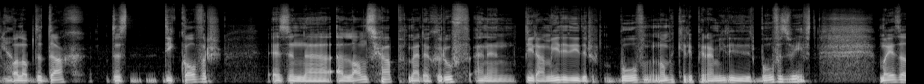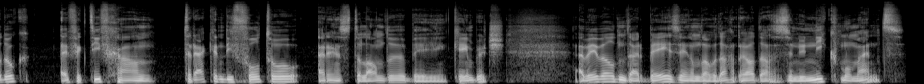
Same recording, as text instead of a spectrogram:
Ja. Want op de dag, dus die cover is een, eh, een landschap met een groef en een piramide die er boven, een omgekeerde piramide die er boven zweeft. Maar je is dat ook effectief gaan trekken, die foto, ergens te landen bij Cambridge. En wij wilden daarbij zijn, omdat we dachten, ja, dat is een uniek moment.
